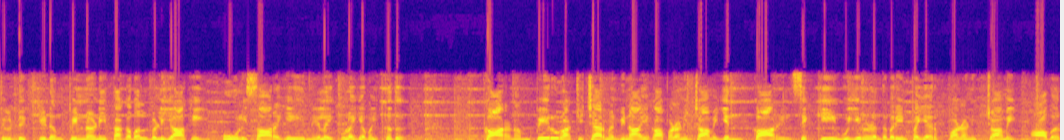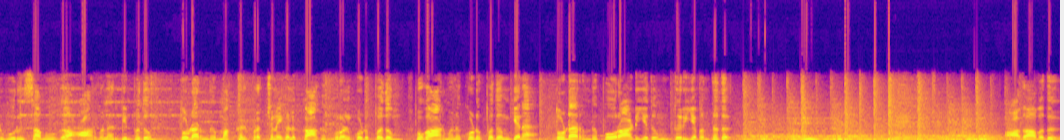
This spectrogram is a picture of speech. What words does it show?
திடுக்கிடும் பின்னணி தகவல் வெளியாகி போலீசாரையே நிலைகுலைய வைத்தது. காரணம் பேரூராட்சி சேர்மன் விநாயகா பழனிசாமியின் காரில் சிக்கி உயிரிழந்தவரின் பெயர் பழனிசாமி அவர் ஒரு சமூக ஆர்வலர் என்பதும் தொடர்ந்து மக்கள் பிரச்சனைகளுக்காக குரல் கொடுப்பதும் புகார் மனு கொடுப்பதும் என தொடர்ந்து போராடியதும் தெரிய வந்தது அதாவது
